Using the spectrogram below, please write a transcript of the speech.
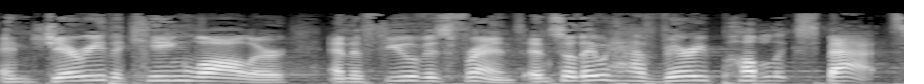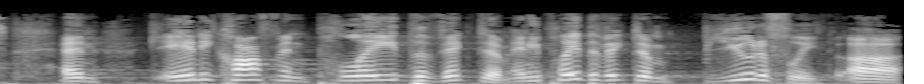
and Jerry the King Lawler and a few of his friends. And so they would have very public spats. And Andy Kaufman played the victim, and he played the victim beautifully. Uh,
